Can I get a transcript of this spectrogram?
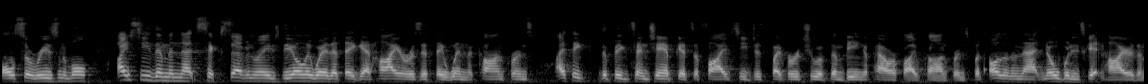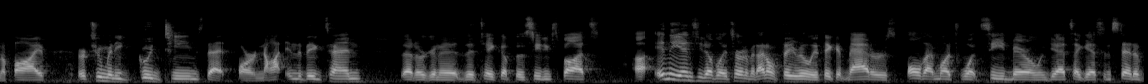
also reasonable. I see them in that six seven range. The only way that they get higher is if they win the conference. I think the Big Ten champ gets a five seed just by virtue of them being a Power Five conference. But other than that, nobody's getting higher than a five. There are too many good teams that are not in the Big Ten that are going to take up those seeding spots. Uh, in the NCAA tournament, I don't really think it matters all that much what seed Maryland gets. I guess instead of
